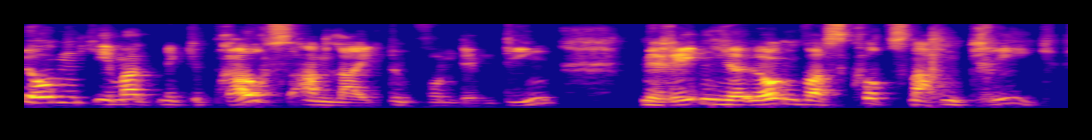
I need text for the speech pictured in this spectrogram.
irgendjemand eine Gebrauchsanleitung von dem Ding? Wir reden hier irgendwas kurz nach dem Krieg.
